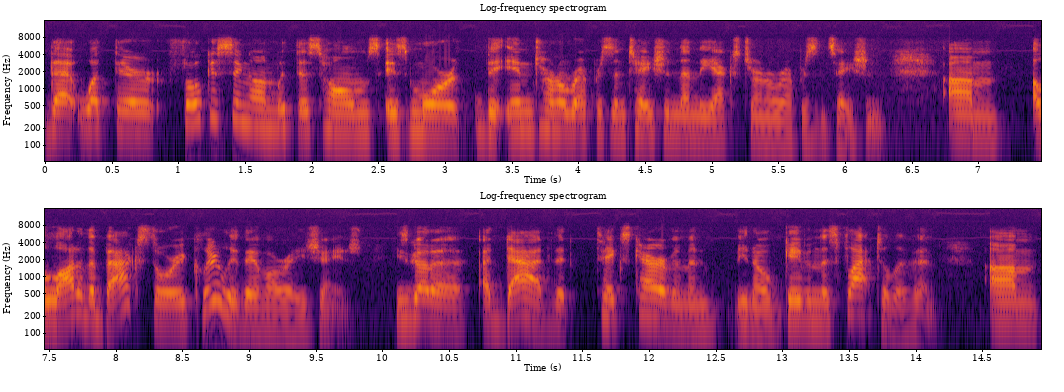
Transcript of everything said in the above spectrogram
that what they're focusing on with this Holmes is more the internal representation than the external representation. Um, a lot of the backstory, clearly, they've already changed. He's got a, a dad that takes care of him and you know gave him this flat to live in. Um,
